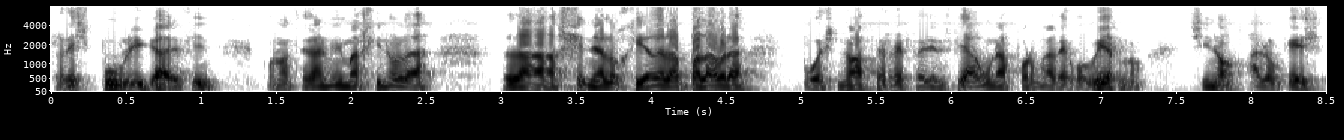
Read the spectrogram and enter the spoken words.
res pública, en fin, conocerán, me imagino, la, genealogía de la palabra, pues no hace referencia a una forma de gobierno, sino a lo que es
